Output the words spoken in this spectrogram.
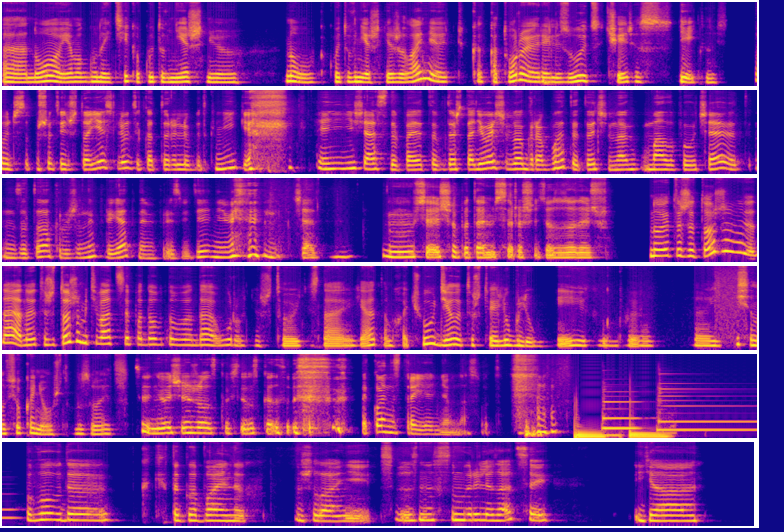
Э, но я могу найти какую-то внешнюю, ну, какое-то внешнее желание, которое реализуется через деятельность. Хочется пошутить, что есть люди, которые любят книги, и они несчастны поэтому, потому что они очень много работают, очень много, мало получают, но зато окружены приятными произведениями. Мы все еще пытаемся решить эту задачу. Но это же тоже, да, но это же тоже мотивация подобного, да, уровня, что, не знаю, я там хочу делать то, что я люблю. И как бы Еси, ну все конем, что называется. Сегодня очень жестко все высказывается. Такое настроение у нас вот. По поводу каких-то глобальных желаний, связанных с самореализацией, я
